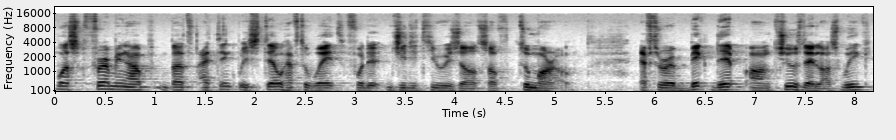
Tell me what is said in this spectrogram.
was firming up, but I think we still have to wait for the GDT results of tomorrow. After a big dip on Tuesday last week,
